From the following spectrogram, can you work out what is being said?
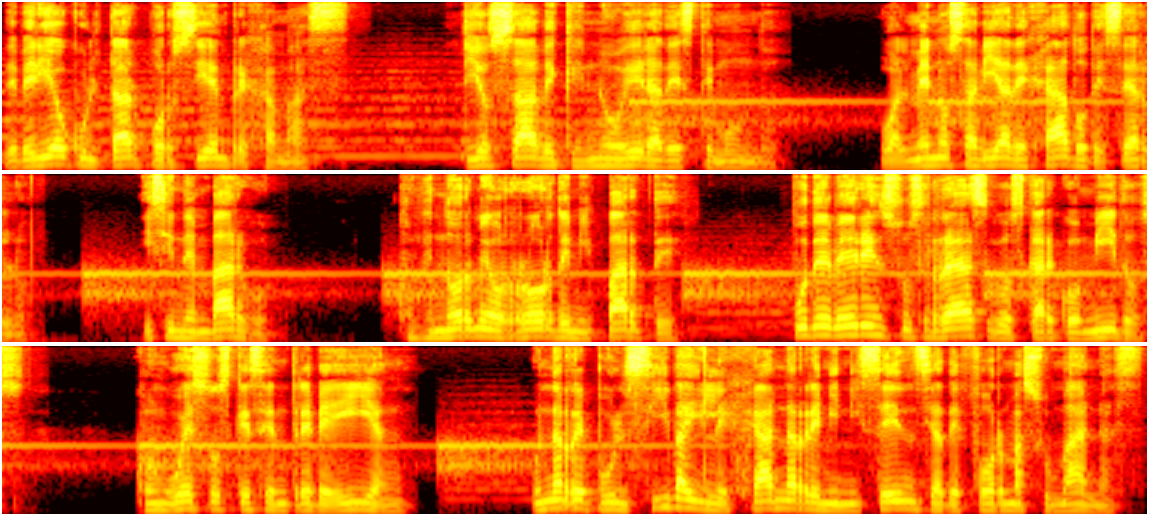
debería ocultar por siempre jamás. Dios sabe que no era de este mundo, o al menos había dejado de serlo. Y sin embargo, con enorme horror de mi parte, pude ver en sus rasgos carcomidos, con huesos que se entreveían, una repulsiva y lejana reminiscencia de formas humanas,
